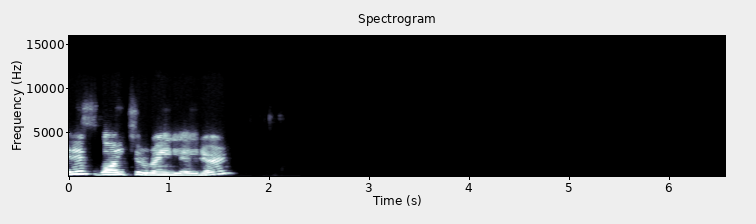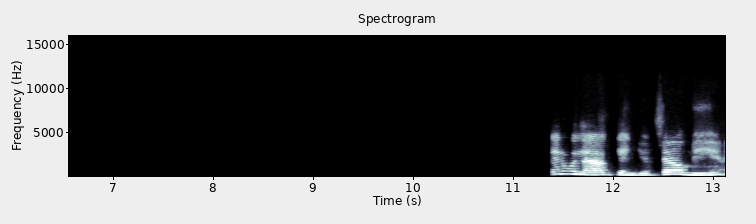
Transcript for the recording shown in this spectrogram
It is going to rain later. Then we have, can you tell me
